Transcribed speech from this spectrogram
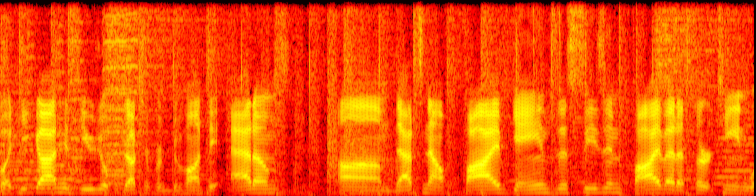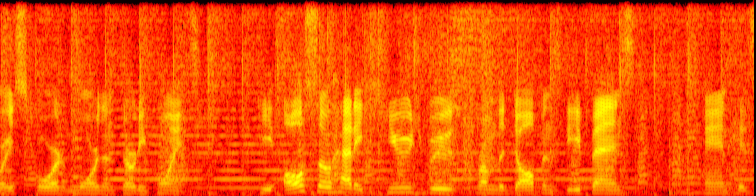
but he got his usual production from Davante Adams. Um, that's now five games this season, five out of 13 where he scored more than 30 points. He also had a huge boost from the Dolphins defense and his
